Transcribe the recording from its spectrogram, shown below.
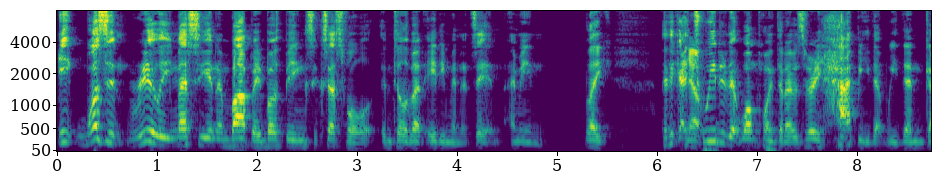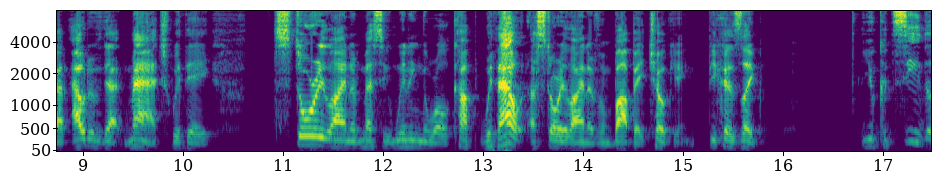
it wasn't really Messi and Mbappe both being successful until about 80 minutes in. I mean, like I think I No. tweeted at one point that I was very happy that we then got out of that match with a storyline of Messi winning the World Cup without a storyline of Mbappe choking because like you could see the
